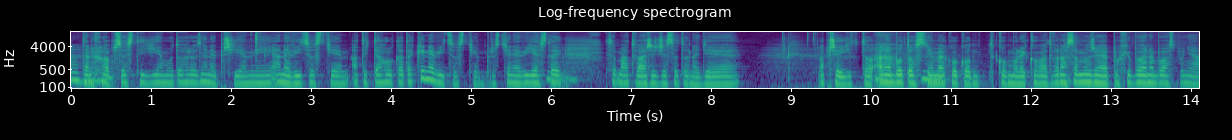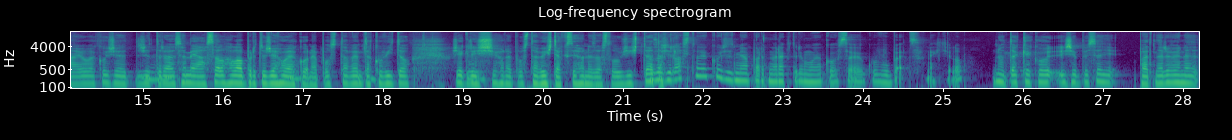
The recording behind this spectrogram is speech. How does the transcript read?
mm-hmm. ten chlap se stydí, je mu to hrozně nepříjemný a neví, co s tím. A teď ta holka taky neví, co s tím. Prostě neví, jestli mm. se má tvářit, že se to neděje a přejít to, anebo to s ním mm. jako kon- komunikovat. Ona samozřejmě pochybuje, nebo aspoň já, jo, jako že, že mm. teda jsem já selhala, protože ho jako nepostavím, takový to, že když ho nepostavíš, tak si ho nezasloužíš. To a zažila jsi to jako, že jsi měla partnera, který mu jako se jako vůbec nechtělo? No tak jako, že by se partnerovi ne,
